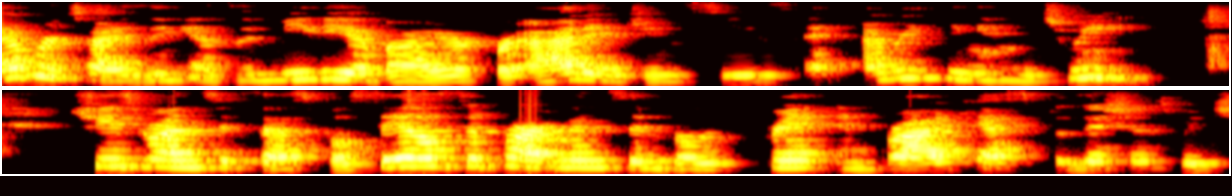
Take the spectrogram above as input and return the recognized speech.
advertising as a media buyer for ad agencies and everything in between. She's run successful sales departments in both print and broadcast positions, which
